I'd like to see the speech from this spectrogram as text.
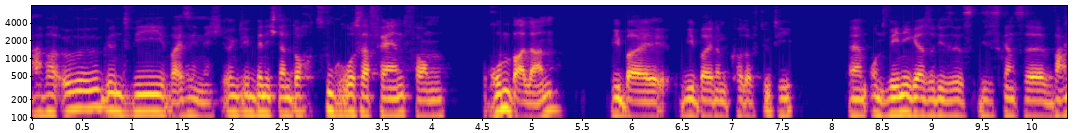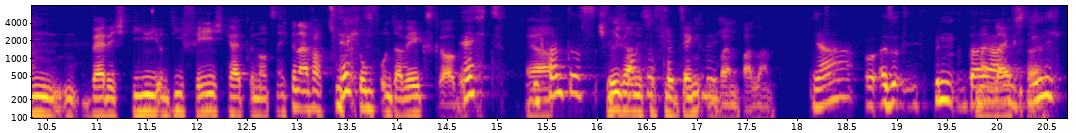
aber irgendwie, weiß ich nicht, irgendwie bin ich dann doch zu großer Fan vom Rumballern, wie bei, wie bei einem Call of Duty. Ähm, und weniger so dieses, dieses ganze, wann werde ich die und die Fähigkeit benutzen. Ich bin einfach zu Echt? stumpf unterwegs, glaube ich. Echt? Ja. Ich fand das. Ich will gar fand nicht so viel denken beim Ballern. Ja, also ich bin da Mein ja eigentlich ähnlich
